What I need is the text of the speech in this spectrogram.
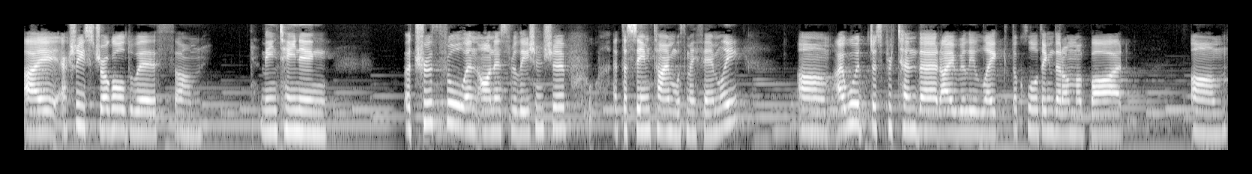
I actually struggled with um, maintaining a truthful and honest relationship at the same time with my family. Um, I would just pretend that I really like the clothing that Amma bought, um,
